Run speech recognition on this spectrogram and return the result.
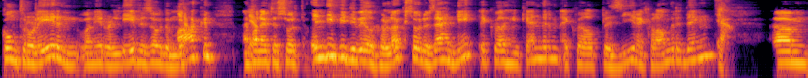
controleren wanneer we leven zouden Ja. maken. En Ja. vanuit een soort individueel geluk zouden we zeggen: nee, ik wil geen kinderen, ik wil plezier, ik wil andere dingen. Ja. Ehm,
